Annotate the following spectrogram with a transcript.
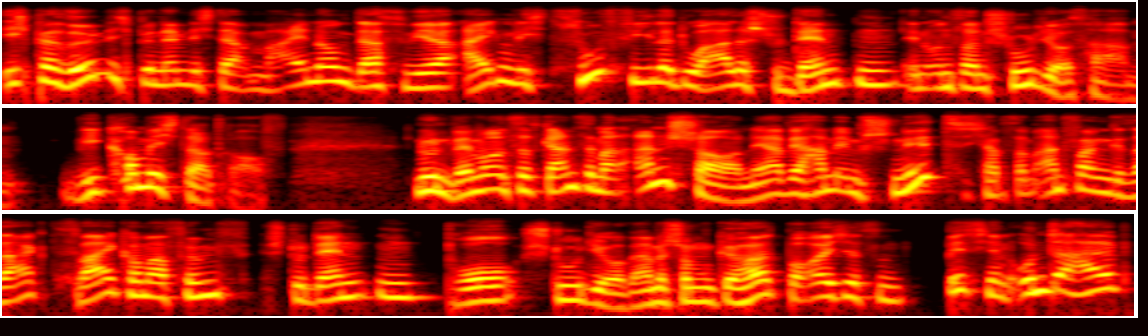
Ich persönlich bin nämlich der Meinung, dass wir eigentlich zu viele duale Studenten in unseren Studios haben. Wie komme ich da drauf? Nun, wenn wir uns das Ganze mal anschauen, ja, wir haben im Schnitt, ich habe es am Anfang gesagt, 2,5 Studenten pro Studio. Wir haben ja schon gehört, bei euch ist ein bisschen unterhalb.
